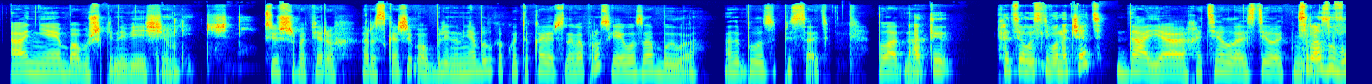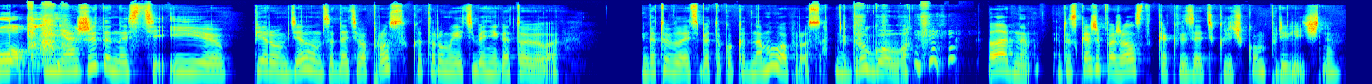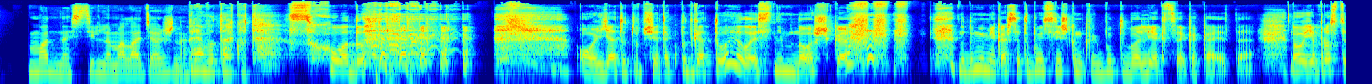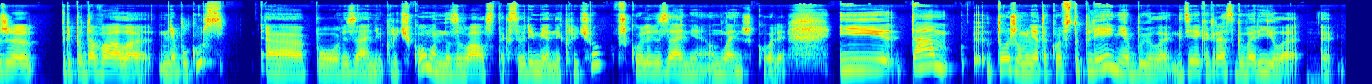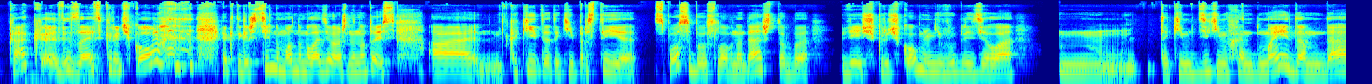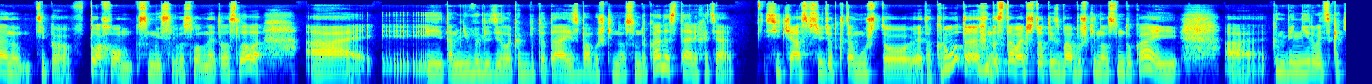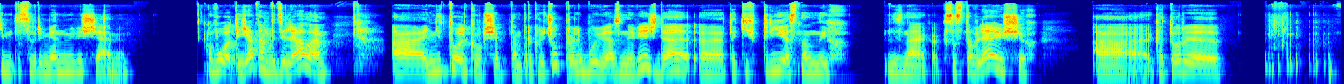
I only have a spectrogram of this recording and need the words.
а не бабушкины вещи. Прилично. Ксюша, во-первых, расскажи... О, блин, у меня был какой-то каверсный вопрос, я его забыла. Надо было записать. Ладно. А ты хотела с него начать? Да, я хотела сделать... Сразу в лоб. неожиданность и первым делом задать вопрос, к которому я тебя не готовила. Готовила я тебя только к одному вопросу, к другому. Ладно, расскажи, пожалуйста, как вязать крючком прилично. Модно, стильно, молодежно. Прям вот так вот сходу. Ой, я тут вообще так подготовилась немножко. Но думаю, мне кажется, это будет слишком как будто бы лекция какая-то. Но я просто же преподавала... У меня был курс э, по вязанию крючком. Он назывался так «Современный крючок» в школе вязания, онлайн-школе. И там э, тоже у меня такое вступление было, где я как раз говорила, э, как вязать крючком, как ты говоришь, стильно, модно, молодежно. Ну, то есть а, какие-то такие простые способы, условно, да, чтобы вещь крючком не выглядела таким диким хендмейдом, да, ну, типа в плохом смысле, условно, этого слова, а, и, и там не выглядело, как будто, да, из бабушкиного сундука достали, хотя сейчас все идет к тому, что это круто, доставать что-то из бабушкиного сундука и а, комбинировать с какими-то современными вещами. Вот, и я там выделяла а, не только вообще там про крючок, про любую вязаную вещь, да, э, таких три основных, не знаю, как составляющих, а, которые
